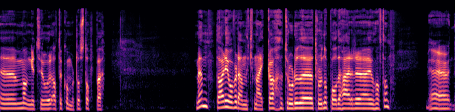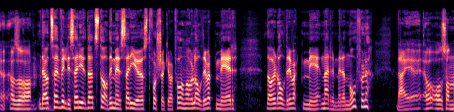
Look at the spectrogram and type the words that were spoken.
eh, mange tror at det kommer til å stoppe. Men da er de over den kneika. Tror du, det, tror du noe på det her, eh, Jon Halvdan? Eh, altså, Det er jo et, veldig seriø- det er et stadig mer seriøst forsøk, i hvert fall. Han har vel aldri vært mer Det har vel aldri vært mer nærmere enn nå, føler jeg. Nei, og, og sånn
